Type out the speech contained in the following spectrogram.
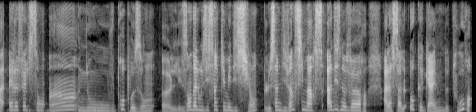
À RFL 101, nous vous proposons euh, les Andalousies 5e édition le samedi 26 mars à 19h à la salle Ockegheim de Tours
